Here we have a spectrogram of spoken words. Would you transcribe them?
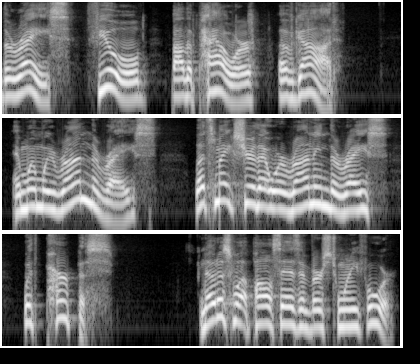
the race fueled by the power of God. And when we run the race, let's make sure that we're running the race with purpose. Notice what Paul says in verse 24.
